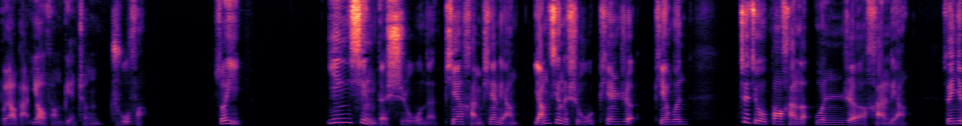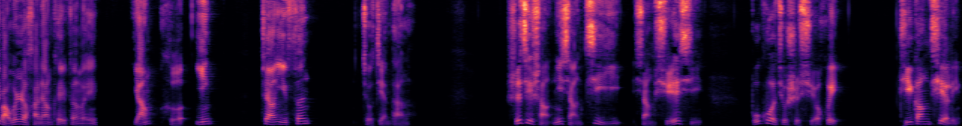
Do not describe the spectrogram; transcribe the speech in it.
不要把药房变成厨房。所以。阴性的食物呢偏寒偏凉，阳性的食物偏热偏温，这就包含了温热寒凉。所以你把温热寒凉可以分为阳和阴，这样一分就简单了。实际上你想记忆、想学习，不过就是学会提纲挈领，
